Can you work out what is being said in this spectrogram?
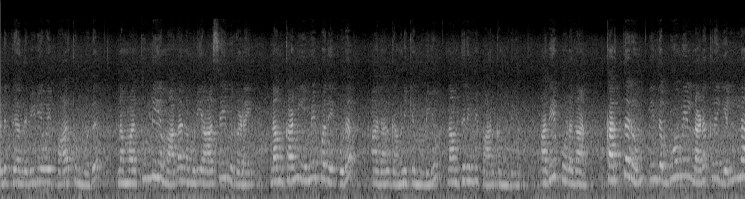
எடுத்து அந்த வீடியோவை பார்க்கும்போது நம்மால் துல்லியமாக நம்முடைய அசைவுகளை நம் கண் இமைப்பதை கூட அதால் கவனிக்க முடியும் நாம் திரும்பி பார்க்க முடியும். அதே போலதான் கர்த்தரும் இந்த பூமியில் நடக்கிற எல்லா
